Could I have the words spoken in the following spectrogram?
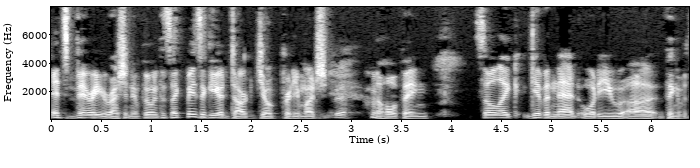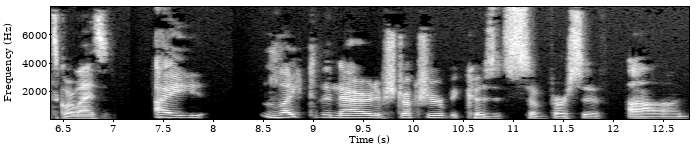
it's very Russian influence. It's like basically a dark joke, pretty much Yeah. the whole thing. So, like, given that, what do you uh, think of it score wise? I liked the narrative structure because it's subversive on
